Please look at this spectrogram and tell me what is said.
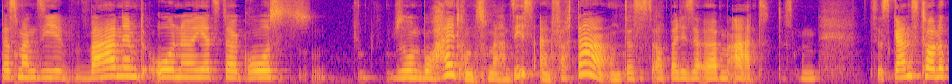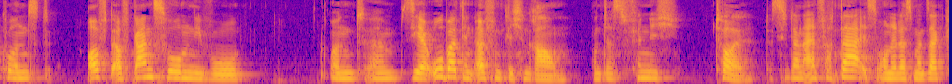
Dass man sie wahrnimmt, ohne jetzt da groß so ein Bohai drum zu machen. Sie ist einfach da. Und das ist auch bei dieser Urban Art. Dass man, es ist ganz tolle Kunst, oft auf ganz hohem Niveau. Und ähm, sie erobert den öffentlichen Raum. Und das finde ich toll, dass sie dann einfach da ist, ohne dass man sagt,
